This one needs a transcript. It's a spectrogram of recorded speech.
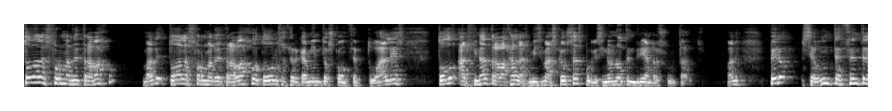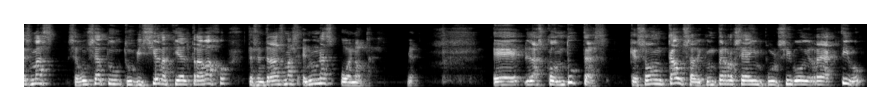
todas las formas de trabajo, ¿vale? Todas las formas de trabajo, todos los acercamientos conceptuales, todo al final trabajan las mismas cosas porque si no, no tendrían resultados, ¿vale? Pero según te centres más, según sea tu, tu visión hacia el trabajo, te centrarás más en unas o en otras. Eh, las conductas que son causa de que un perro sea impulsivo y reactivo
